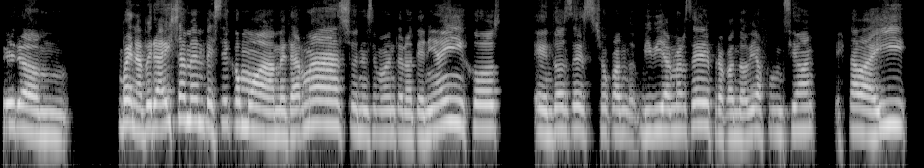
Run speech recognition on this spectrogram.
Pero, mm, bueno, pero ahí ya me empecé como a meter más, yo en ese momento no tenía hijos, entonces yo cuando vivía en Mercedes, pero cuando había función, estaba ahí,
